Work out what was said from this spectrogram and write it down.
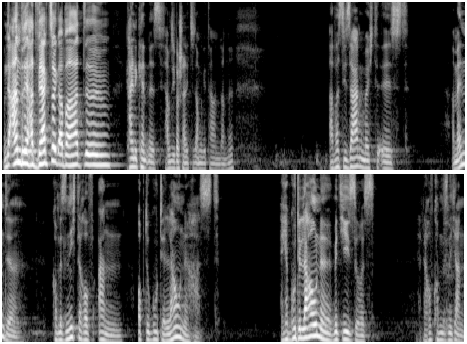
Und der andere hat Werkzeug, aber hat äh, keine Kenntnis. Haben sich wahrscheinlich zusammengetan dann. Ne? Aber was sie sagen möchte ist, am Ende kommt es nicht darauf an, ob du gute Laune hast. Ich habe gute Laune mit Jesus. Darauf kommt es nicht an.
